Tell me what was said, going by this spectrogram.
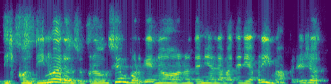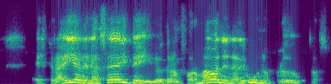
discontinuaron su producción porque no, no tenían la materia prima, pero ellos extraían el aceite y lo transformaban en algunos productos.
